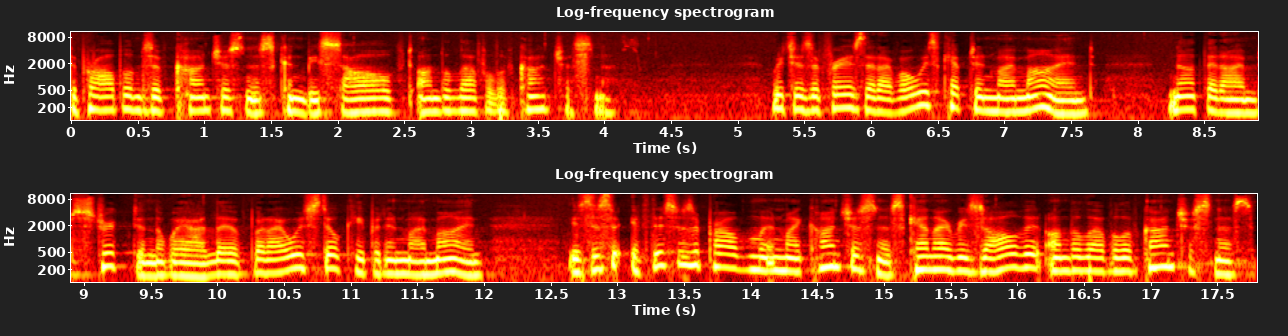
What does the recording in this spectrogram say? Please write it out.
the problems of consciousness can be solved on the level of consciousness, which is a phrase that I've always kept in my mind. Not that I'm strict in the way I live, but I always still keep it in my mind. Is this, if this is a problem in my consciousness, can I resolve it on the level of consciousness?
